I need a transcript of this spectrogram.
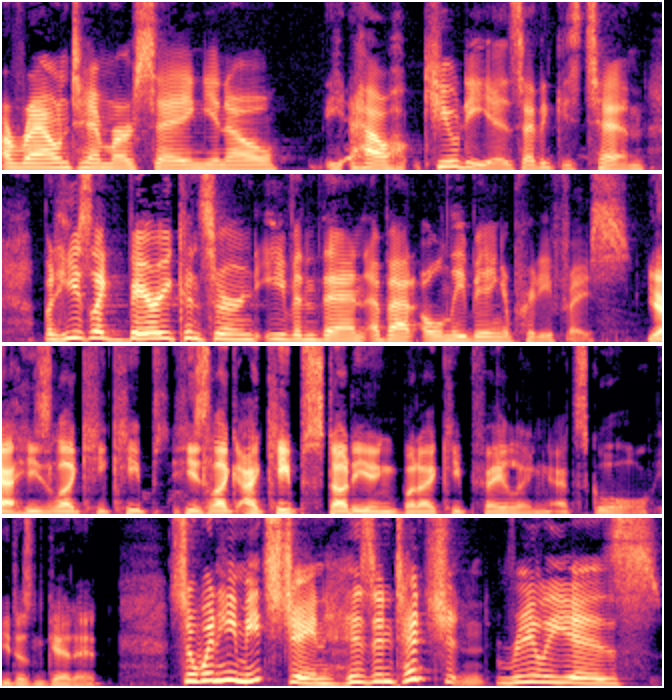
around him are saying, you know, how cute he is. I think he's 10. But he's like very concerned even then about only being a pretty face. yeah, he's like he keeps he's like I keep studying, but I keep failing at school. He doesn't get it. So when he meets Jane, his intention really is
